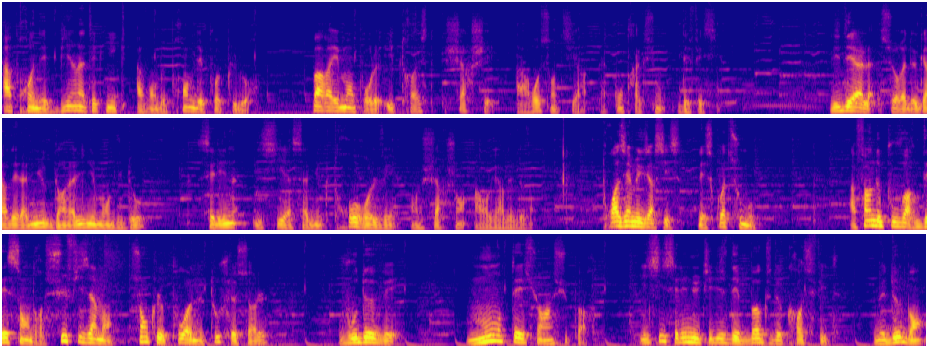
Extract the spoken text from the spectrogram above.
Apprenez bien la technique avant de prendre des poids plus lourds. Pareillement pour le hip thrust, cherchez à ressentir la contraction des fessiers. L'idéal serait de garder la nuque dans l'alignement du dos. Céline ici a sa nuque trop relevée en cherchant à regarder devant. Troisième exercice, les squats sumo. Afin de pouvoir descendre suffisamment sans que le poids ne touche le sol, vous devez monter sur un support. Ici, Céline utilise des box de CrossFit, mais deux bancs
